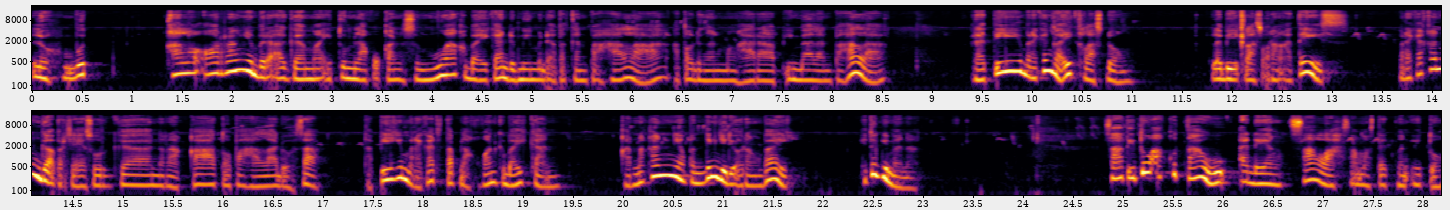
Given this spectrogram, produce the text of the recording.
Loh, But, kalau orang yang beragama itu melakukan semua kebaikan demi mendapatkan pahala atau dengan mengharap imbalan pahala, berarti mereka nggak ikhlas dong. Lebih ikhlas orang ateis. Mereka kan nggak percaya surga, neraka, atau pahala dosa. Tapi mereka tetap melakukan kebaikan. Karena kan yang penting jadi orang baik. Itu gimana? Saat itu aku tahu ada yang salah sama statement itu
